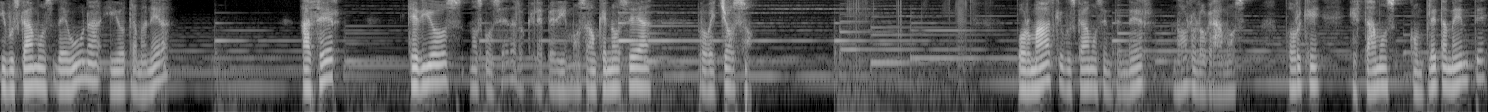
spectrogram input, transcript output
y buscamos de una y otra manera hacer que Dios nos conceda lo que le pedimos, aunque no sea provechoso. Por más que buscamos entender, no lo logramos, porque estamos completamente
